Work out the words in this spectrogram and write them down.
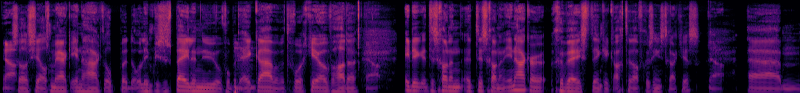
Ja. Zoals je als merk inhaakt op eh, de Olympische Spelen nu of op het Mhm. EK, waar we het vorige keer over hadden. Ja, Ik denk, het is gewoon een, het is gewoon een inhaker geweest, denk ik, achteraf gezien strakjes. ja, Ehm,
